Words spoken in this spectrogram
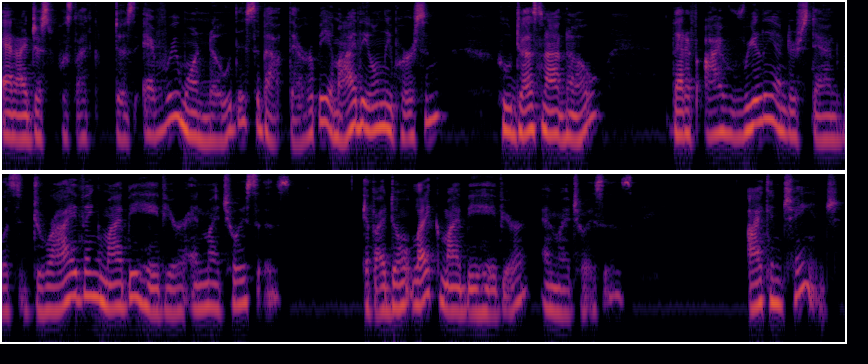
And I just was like, does everyone know this about therapy? Am I the only person who does not know? That if I really understand what's driving my behavior and my choices, if I don't like my behavior and my choices, I can change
